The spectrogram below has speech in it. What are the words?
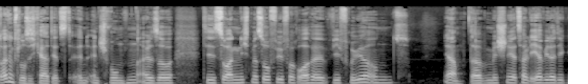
Bedeutungslosigkeit jetzt entschwunden. Also die sorgen nicht mehr so viel Furore wie früher und ja, da mischen jetzt halt eher wieder die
